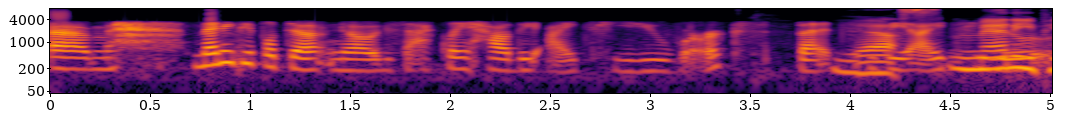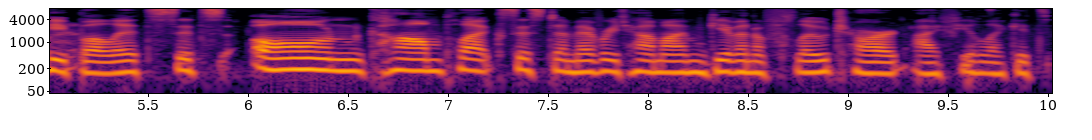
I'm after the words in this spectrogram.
um, many people don't know exactly how the ITU works, but yes, the ITU, many people. It's its own complex system. Every time I'm given a flow chart, I feel like it's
